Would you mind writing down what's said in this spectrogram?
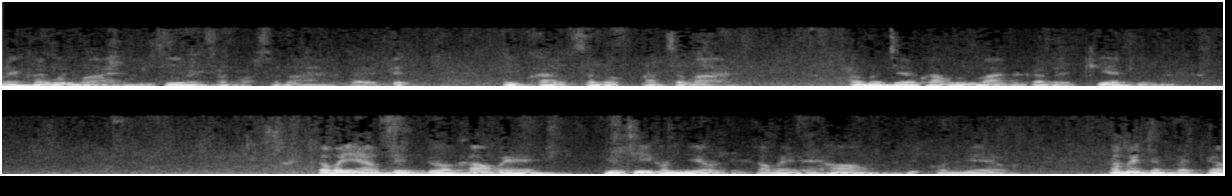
ไม่ค่อยวุ่นวายอยู่ที่มันสงบสบายก็เลยติดติดความสงบความสบายพอมาเจอความวุ่นวายมันก็เลยเครียดขึ้นมา ก็พยายามติดตัวเข้าไปอยู่ที่คนเดียวเข้าไปในห้องอยู่คนเดียว ถ้าไม่จำเป็นก็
